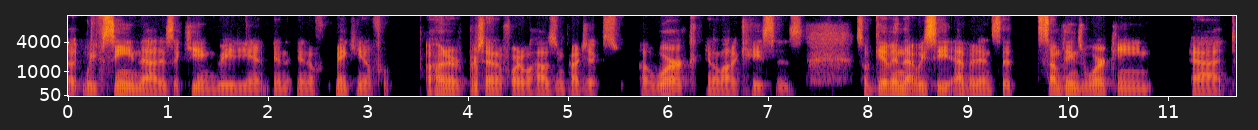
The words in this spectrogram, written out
a we've seen that as a key ingredient in in a, making a 100% affordable housing projects uh, work in a lot of cases. So given that we see evidence that something's working at,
